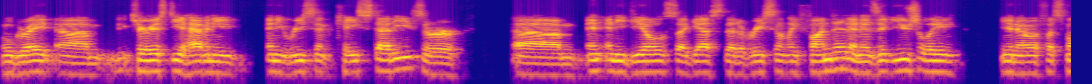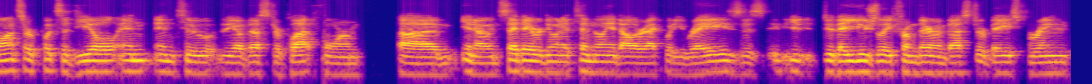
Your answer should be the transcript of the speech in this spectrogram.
Well, great. Um, curious, do you have any any recent case studies or um, and any deals, I guess, that have recently funded? And is it usually, you know, if a sponsor puts a deal in into the investor platform, um, you know, and say they were doing a $10 million equity raise, is do they usually from their investor base bring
